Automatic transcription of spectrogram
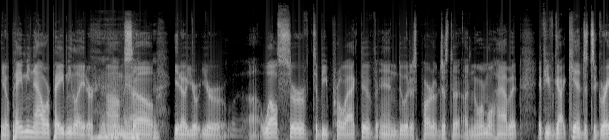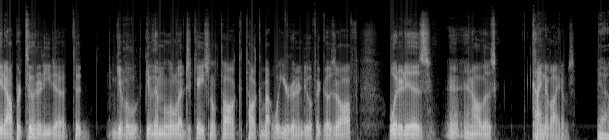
you know pay me now or pay me later. Um, Yeah. So you know you're you're uh, well served to be proactive and do it as part of just a, a normal habit. If you've got kids, it's a great opportunity to to give a, give them a little educational talk, talk about what you're going to do if it goes off, what it is, and, and all those kind of items. Yeah.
